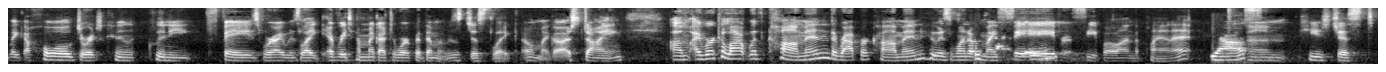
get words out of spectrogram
like a whole George Clooney phase where I was like, every time I got to work with him, it was just like, oh my gosh, dying. Um, I work a lot with Common, the rapper Common, who is one of my favorite people on the planet. yes. Um, he's just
